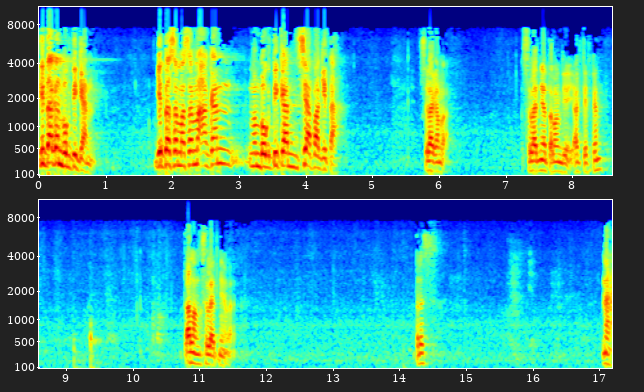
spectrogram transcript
Kita akan buktikan kita sama-sama akan membuktikan siapa kita. Silakan Pak. Slide-nya tolong diaktifkan. Tolong slide-nya Pak. Terus. Nah,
